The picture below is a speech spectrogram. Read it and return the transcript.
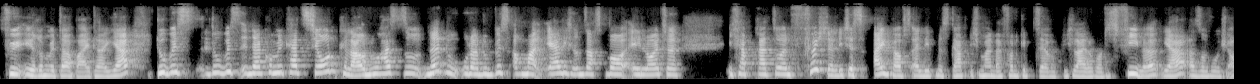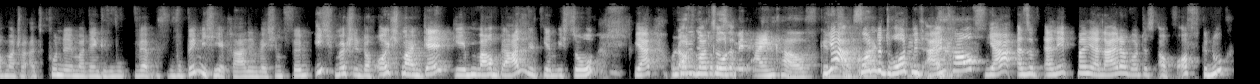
für ihre Mitarbeiter, ja. Du bist, du bist in der Kommunikation klar und du hast so, ne, du, oder du bist auch mal ehrlich und sagst, boah, ey Leute, ich habe gerade so ein fürchterliches Einkaufserlebnis gehabt. Ich meine, davon gibt es ja wirklich leider Gottes viele, ja, also wo ich auch manchmal als Kunde immer denke, wo, wer, wo bin ich hier gerade, in welchem Film? Ich möchte doch euch mein Geld geben, warum behandelt ihr mich so? Ja, und Kunde auch droht so, mit Einkauf. Genau, ja, Kunde droht mit Einkauf, ja, also erlebt man ja leider Gottes auch oft genug.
